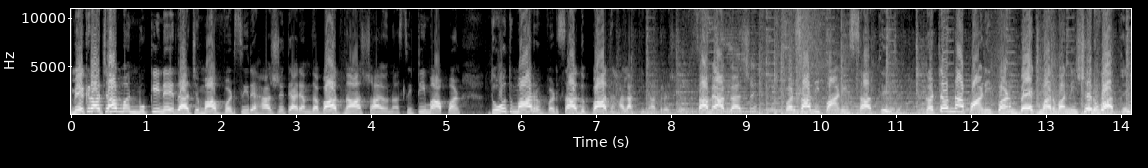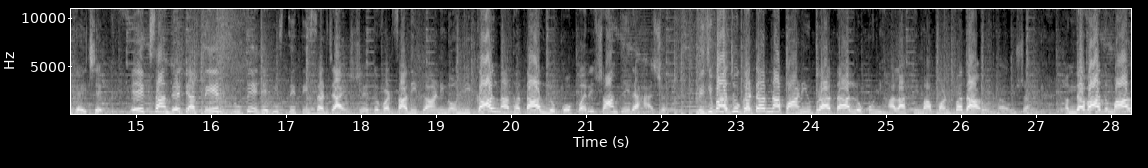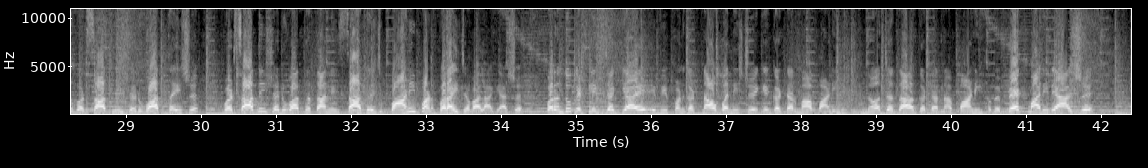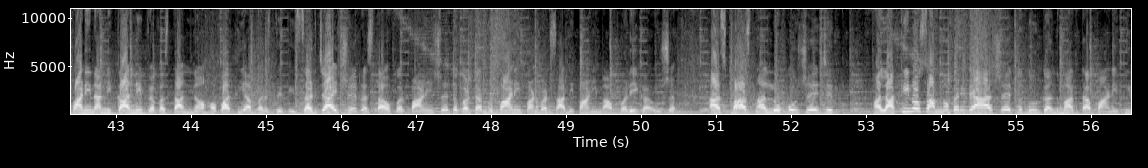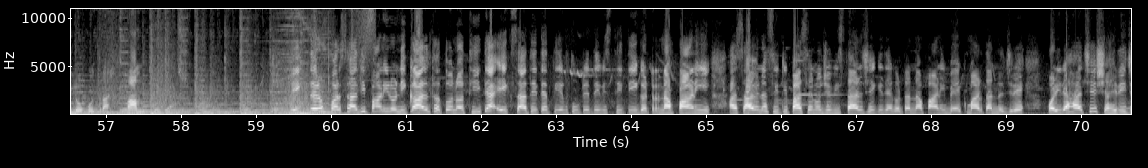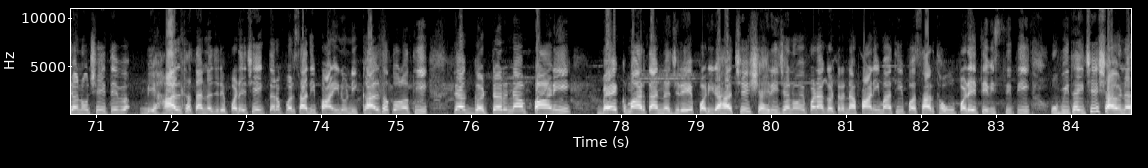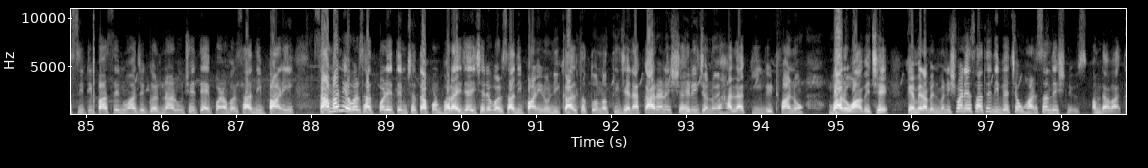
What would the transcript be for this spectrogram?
મેઘરાજા મન મૂકીને રાજ્યમાં વરસી રહ્યા છે ત્યારે અમદાવાદના શાયોના સિટીમાં પણ ધોધમાર વરસાદ બાદ હાલાકીના દ્રશ્યો સામે આવ્યા છે. વરસાદી પાણી સાથે જ ગટરના પાણી પણ બેક મારવાની શરૂઆત થઈ ગઈ છે. એક સાંધે ત્યાં તેર તૂટે જેવી સ્થિતિ સર્જાઈ છે તો વરસાદી પાણીનો નિકાલ ના થતા લોકો પરેશાન થઈ રહ્યા છે. બીજી બાજુ ગટરના પાણી ઉભરાતા લોકોની હાલાકીમાં પણ વધારો થયો છે. અમદાવાદમાં વરસાદની શરૂઆત થઈ છે. વરસાદની શરૂઆત થતાની સાથે જ પાણી પણ ભરાઈ જવા લાગ્યા છે. પરંતુ કેટલીક જગ્યાએ એવી પણ ઘટનાઓ બની છે કે ગટરમાં પાણી ન જતા ગટરના પાણી હવે બેક મારી રહ્યા છે. પાણીના નિકાલની વ્યવસ્થા ન હોવાથી આ પરિસ્થિતિ સર્જાય છે. રસ્તા ઉપર પાણી છે તો ગટરનું પાણી પણ વરસાદી પાણીમાં ભળી ગયું છે. આસપાસના લોકો છે જે હાલાકીનો સામનો કરી રહ્યા છે તો દુર્ગંધ મારતા પાણીથી લોકો ત્રાહિમામ થઈ ગયા છે. એક તરફ વરસાદી પાણીનો નિકાલ થતો નથી, ત્યાં એક સાથે ત્યાં તેર તૂટે તેવી સ્થિતિ, ગટરના પાણી, આ સાયોના સિટી પાસેનો જે વિસ્તાર છે કે ત્યાં ગટરના પાણી બેક મારતા નજરે પડી રહ્યા છે, શહેરીજનો છે તે બેહાલ થતા નજરે પડે છે. એક તરફ વરસાદી પાણીનો નિકાલ થતો નથી, ત્યાં ગટરના પાણી બેક મારતા નજરે પડી રહ્યા છે. શહેરીજનોએ પણ આ ગટરના પાણીમાંથી પસાર થવું પડે તેવી સ્થિતિ ઊભી થઈ છે. શાયોના સિટી પાસેનું આ જે ગરનાળું છે, ત્યાં પણ વરસાદી પાણી, સામાન્ય વરસાદ પડે તેમ છતાં પણ ભરાઈ જાય છે અને વરસાદી પાણીનો નિકાલ થતો નથી, જેના કારણે શહેરીજનોએ હાલાકી વેઠવાનો વારો આવે છે. કેમેરામેન મનીષ વાણિયા સાથે દિવ્યા ચૌહાણ, સંદેશ ન્યૂઝ, અમદાવાદ.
